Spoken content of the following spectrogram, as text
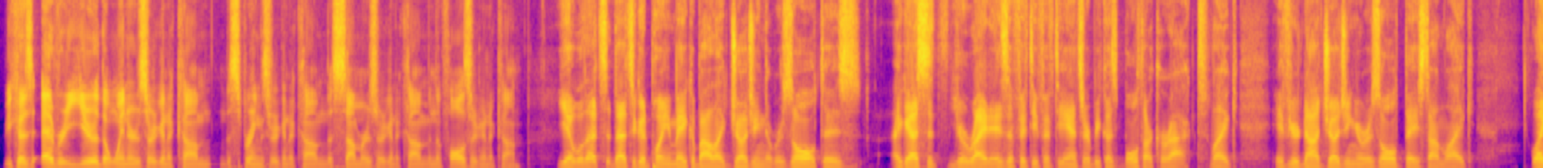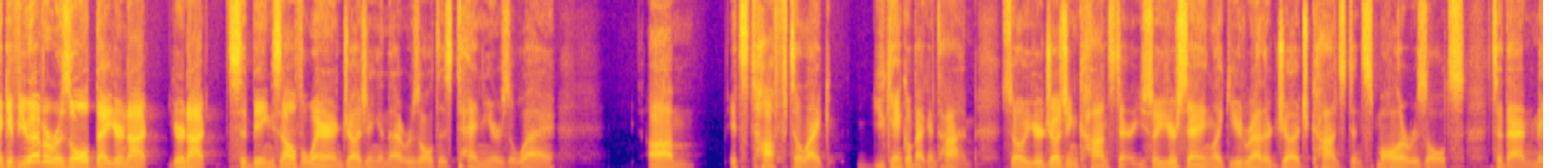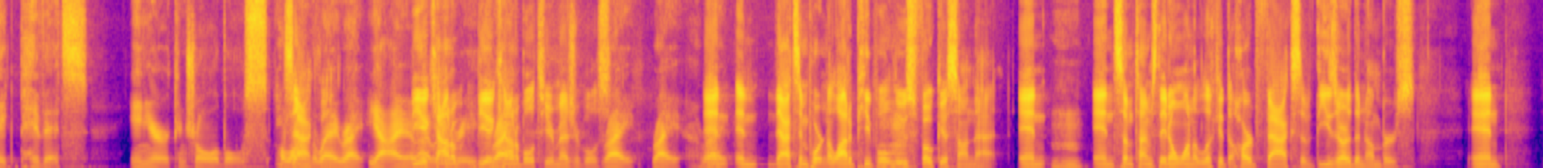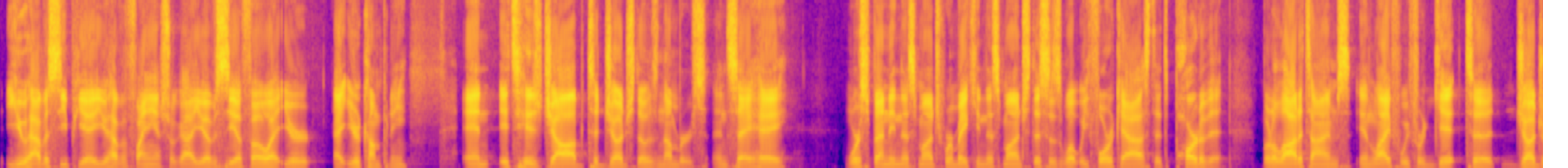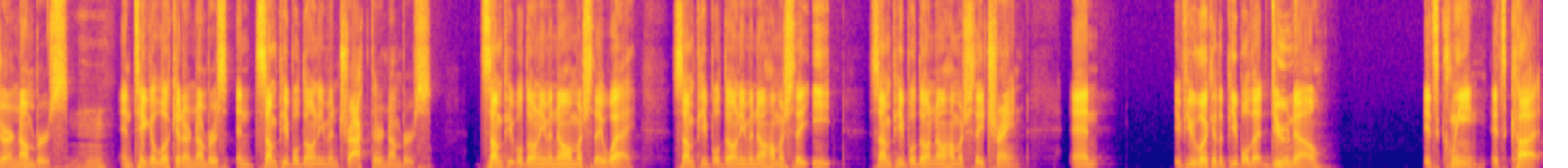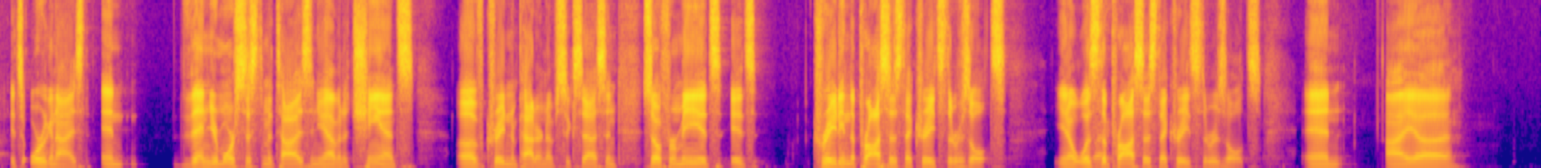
because every year the winters are going to come, the springs are going to come, the summers are going to come, and the falls are going to come. Yeah, well, that's that's a good point you make about like judging the result. Is I guess it's you're right. It is a 50-50 answer because both are correct. Like if you're not judging a result based on like like if you have a result that you're not you're not being self-aware and judging and that result is 10 years away, um it's tough to like you can't go back in time. So you're judging constant so you're saying like you'd rather judge constant smaller results to then make pivots in your controllables exactly. along the way. Right. Yeah. I, be accountable. Be accountable right. to your measurables. Right. Right. Right. And and that's important. A lot of people mm-hmm. lose focus on that, and mm-hmm. and sometimes they don't want to look at the hard facts of these are the numbers, and you have a CPA, you have a financial guy, you have a CFO at your at your company, and it's his job to judge those numbers and say, hey, we're spending this much, we're making this much, this is what we forecast. It's part of it. But a lot of times in life, we forget to judge our numbers mm-hmm. and take a look at our numbers. And some people don't even track their numbers. Some people don't even know how much they weigh. Some people don't even know how much they eat. Some people don't know how much they train. And if you look at the people that do know, it's clean, it's cut, it's organized. And then you're more systematized and you having a chance of creating a pattern of success. And so for me, it's it's creating the process that creates the results. You know, what's right. the process that creates the results? And I uh,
